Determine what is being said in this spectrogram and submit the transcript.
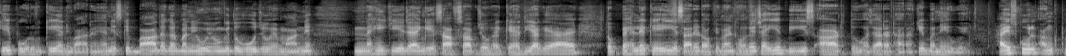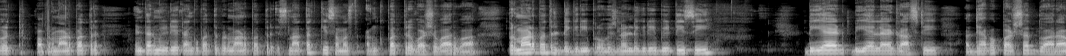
के पूर्व के अनिवार्य हैं। यानी इसके बाद अगर बने हुए होंगे तो वो जो है मान्य नहीं किए जाएँगे, ये साफ़ साफ़ जो है कह दिया गया है। तो पहले के ही ये सारे डॉक्यूमेंट होने चाहिए बीस आठ दो हज़ार अठारह के बने हुए। हाई स्कूल अंक पत्र व प्रमाण पत्र इंटरमीडिएट अंक पत्र, प्रमाण पत्र, स्नातक के समस्त अंक पत्र, वर्षवार व प्रमाण पत्र, degree provisional degree BTC D Ed B L Ed राष्ट्रीय अध्यापक परिषद द्वारा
